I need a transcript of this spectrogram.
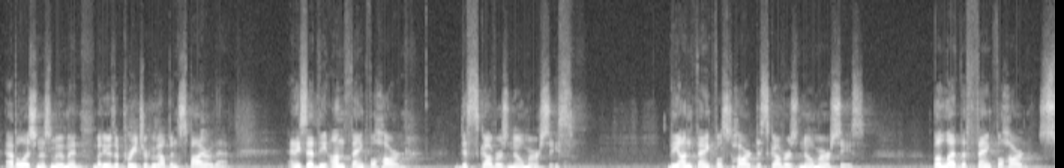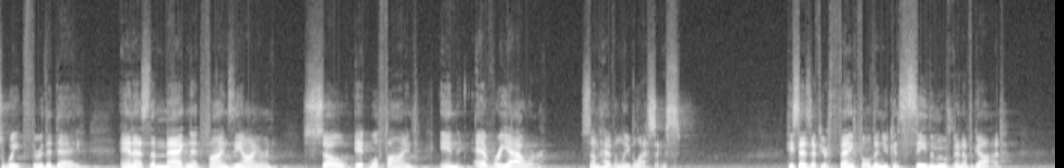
abolitionist movement, but he was a preacher who helped inspire that. And he said, The unthankful heart discovers no mercies. The unthankful heart discovers no mercies. But let the thankful heart sweep through the day, and as the magnet finds the iron, so it will find in every hour some heavenly blessings. He says, if you're thankful, then you can see the movement of God.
